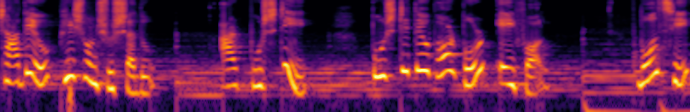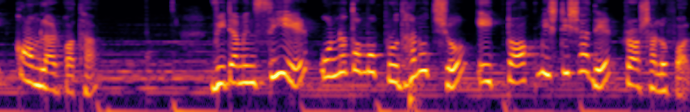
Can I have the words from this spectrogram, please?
স্বাদেও ভীষণ সুস্বাদু। আর পুষ্টি? পুষ্টিতেও ভরপুর এই ফল। বলছি কমলার কথা। ভিটামিন সি এর অন্যতম প্রধান উৎস এই টক মিষ্টি স্বাদের রসালো ফল।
